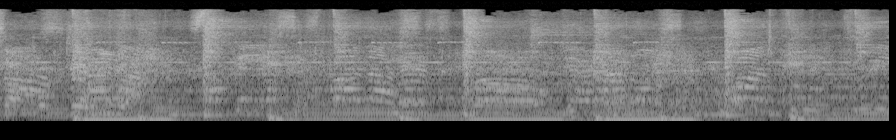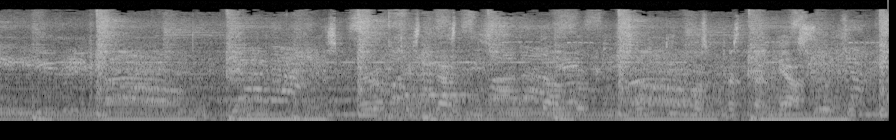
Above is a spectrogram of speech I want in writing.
Espero que estés disfrutando tus últimos pestañazos.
